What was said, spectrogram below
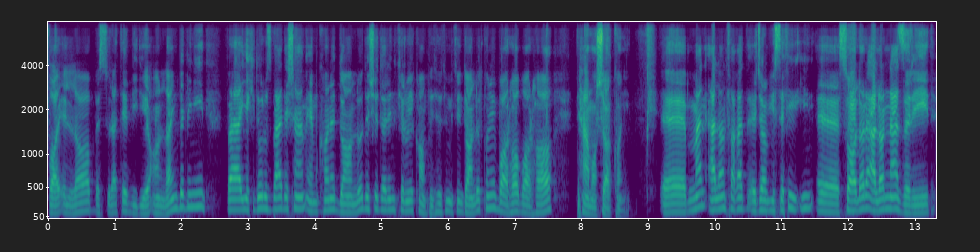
فایل به صورت ویدیو آنلاین ببینید و یکی دو روز بعدش هم امکان دانلودش رو دارید که روی کامپیوترتون می‌تونید دانلود کنید. بارها بارها تماشا کنید. من الان فقط جناب یوسفی این سوالا رو الان نذارید.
